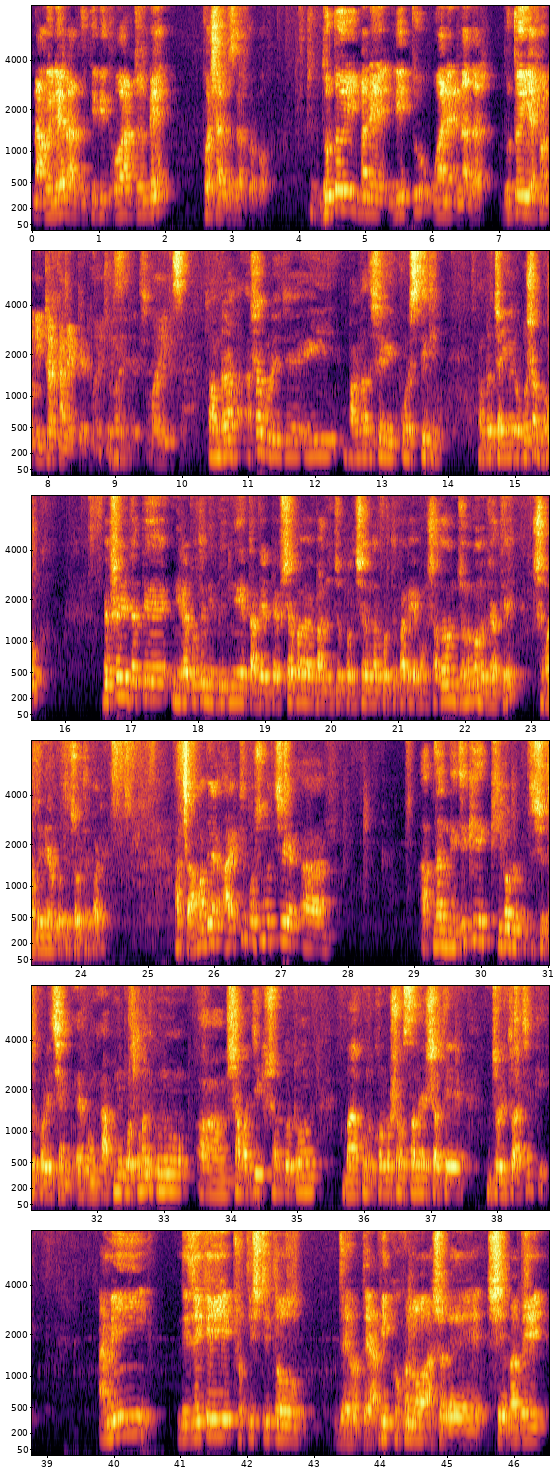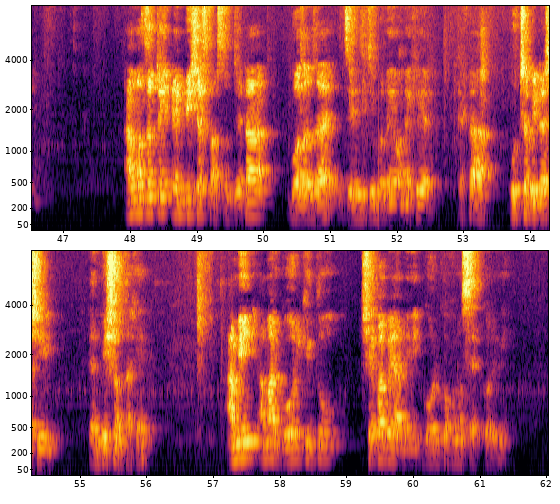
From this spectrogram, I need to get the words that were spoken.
না হইলে রাজনীতিবিদ হওয়ার জন্য পয়সা রোজগার করব। দুটোই মানে লিড টু ওয়ান অ্যানাদার দুটোই এখন ইন্টার কানেক্টেড হয়ে গেছে। হয়ে গেছে। আমরা আশা করি যে এই বাংলাদেশের এই পরিস্থিতি আমরা চাই এর অবসান হোক। ব্যবসায়ী যাতে নিরাপদে নির্বিঘ্নে তাদের ব্যবসা বাণিজ্য পরিচালনা করতে পারে এবং সাধারণ জনগণও যাতে সমাজে নিরাপদে চলতে পারে। আচ্ছা আমাদের আরেকটি প্রশ্ন হচ্ছে আপনার নিজেকে কীভাবে প্রতিষ্ঠিত করেছেন এবং আপনি বর্তমানে কোনো সামাজিক সংগঠন বা কোনো কর্মসংস্থানের সাথে জড়িত আছেন কি? আমি নিজেকে প্রতিষ্ঠিত যে হতে আমি কখনো আসলে সেভাবে এ অ্যাম্বিশিয়াস পারসন যেটা বলা যায় যে জীবনে অনেকের একটা উচ্চাবিলাসী অ্যাম্বিশন থাকে। আমি, আমার গোল কিন্তু সেভাবে আমি গোল কখনো সেট করিনি।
